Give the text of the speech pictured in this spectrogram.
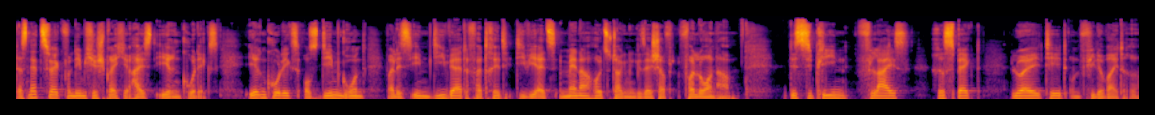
Das Netzwerk, von dem ich hier spreche, heißt Ehrenkodex. Ehrenkodex aus dem Grund, weil es eben die Werte vertritt, die wir als Männer heutzutage in der Gesellschaft verloren haben. Disziplin, Fleiß, Respekt, Loyalität und viele weitere.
